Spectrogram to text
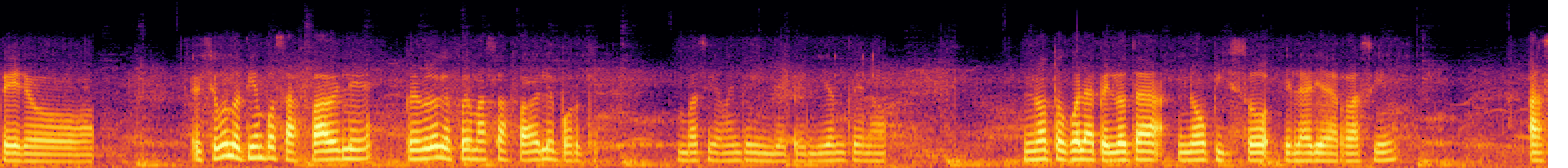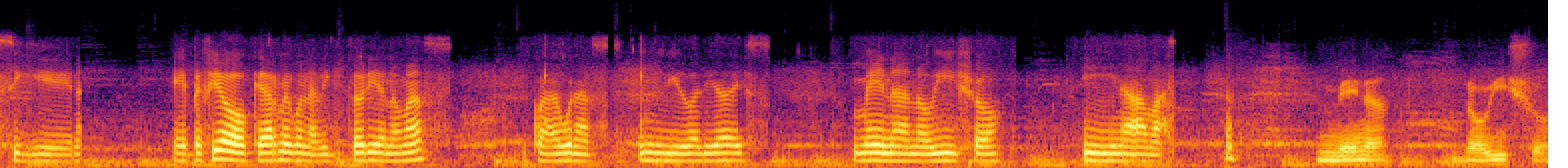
Pero el segundo tiempo es afable, pero creo que fue más afable porque básicamente Independiente no, no tocó la pelota, no pisó el área de Racing. Así que eh, prefiero quedarme con la victoria nomás, y con algunas individualidades. Mena, Novillo y nada más. Mena, Novillo,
